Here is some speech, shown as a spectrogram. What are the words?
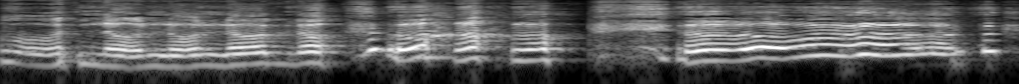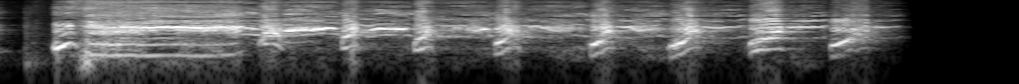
Oh, no, no, no, no.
